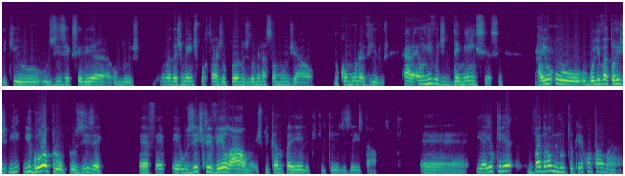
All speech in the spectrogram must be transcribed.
E que o, o Zizek seria um dos, uma das mentes por trás do plano de dominação mundial do comunavírus. Cara, é um nível de demência assim Aí o, o, o Bolívar Torres ligou pro, pro Zizek É, é, o Zé escreveu lá, explicando para ele o que, que, ele queria dizer e tal. É, e aí eu queria, vai durar um minuto, eu queria contar uma,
